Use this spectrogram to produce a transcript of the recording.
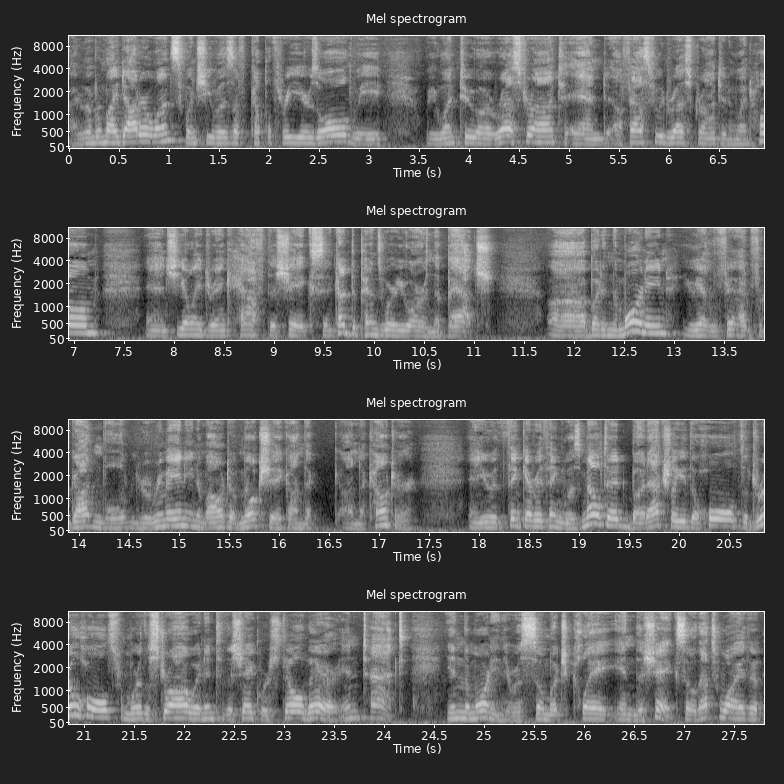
I remember my daughter once when she was a couple, three years old. We we went to a restaurant and a fast food restaurant and went home, and she only drank half the shakes. And it kind of depends where you are in the batch. Uh, but in the morning, you had, had forgotten the remaining amount of milkshake on the on the counter, and you would think everything was melted, but actually the hole, the drill holes from where the straw went into the shake were still there, intact. In the morning, there was so much clay in the shake, so that's why the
